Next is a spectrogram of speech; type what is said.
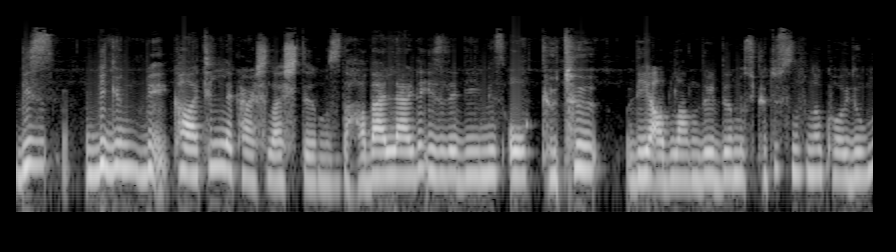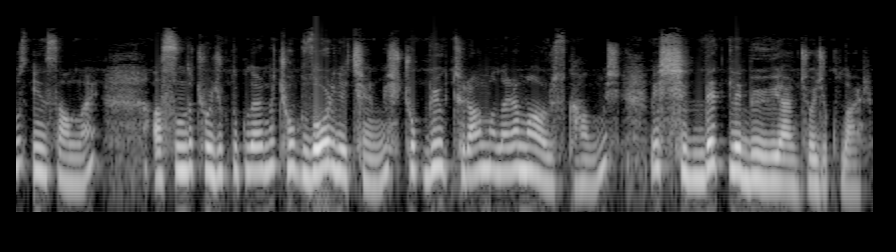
Biz bir gün bir katille karşılaştığımızda haberlerde izlediğimiz o kötü diye adlandırdığımız, kötü sınıfına koyduğumuz insanlar aslında çocukluklarını çok zor geçirmiş, çok büyük travmalara maruz kalmış ve şiddetle büyüyen çocuklar.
